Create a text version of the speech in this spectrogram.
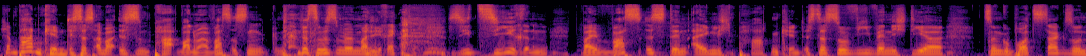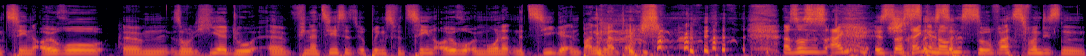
Ich habe ein Patenkind. Ist das aber, ist ein Paten, warte mal, was ist ein, das müssen wir mal direkt sezieren, weil was ist denn eigentlich ein Patenkind? Ist das so wie, wenn ich dir zum Geburtstag so ein 10 Euro, ähm, so hier, du äh, finanzierst jetzt übrigens für 10 Euro im Monat eine Ziege in Bangladesch. Also es ist eigentlich ist das, streng genommen. Ist das sowas von diesen,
